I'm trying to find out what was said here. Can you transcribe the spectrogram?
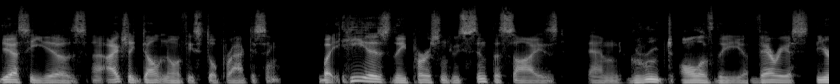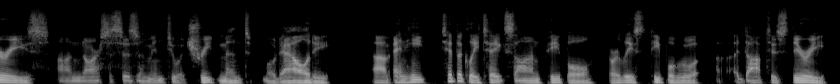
Yes, he is. I actually don't know if he's still practicing, but he is the person who synthesized and grouped all of the various theories on narcissism into a treatment modality um, and he typically takes on people, or at least people who uh, adopt his theory,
